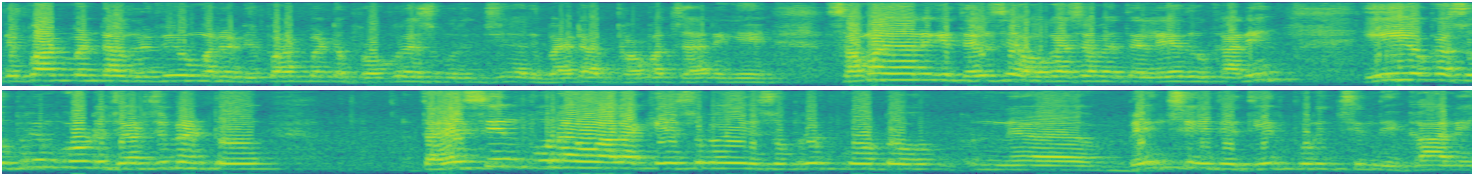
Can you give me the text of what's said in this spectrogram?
డిపార్ట్మెంటల్ రివ్యూ మరియు డిపార్ట్మెంట్ ప్రోగ్రెస్ గురించి అది బయట ప్రపంచానికి సమయానికి తెలిసే అవకాశం అయితే లేదు. కానీ ఈ యొక్క సుప్రీంకోర్టు జడ్జిమెంట్ తహసీన్ పూనావాలా కేసులో ఇది సుప్రీంకోర్టు బెంచ్ ఇది తీర్పునిచ్చింది. కానీ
